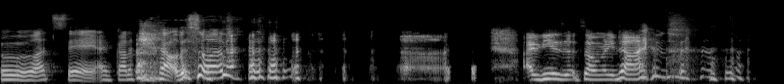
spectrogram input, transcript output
Oh, let's see. I've got to think about this one. I've used it so many times.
